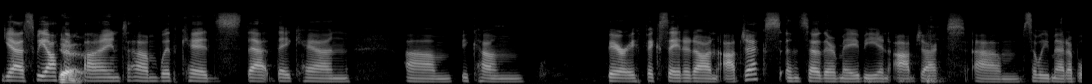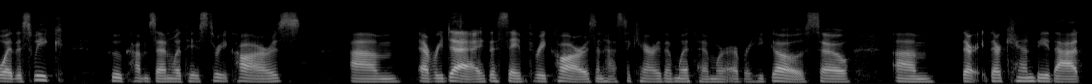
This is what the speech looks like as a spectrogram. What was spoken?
Yes, we often yeah. find um, with kids that they can um, become very fixated on objects. And so there may be an object. Um, so we met a boy this week who comes in with his three cars um, every day, the same three cars, and has to carry them with him wherever he goes. So um, there, there can be that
